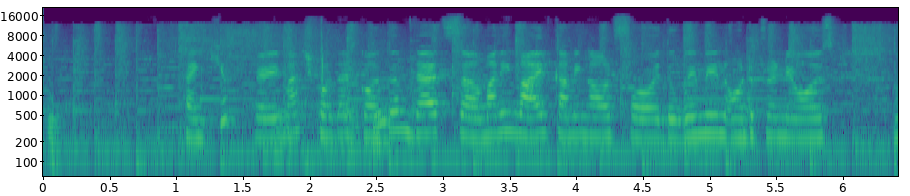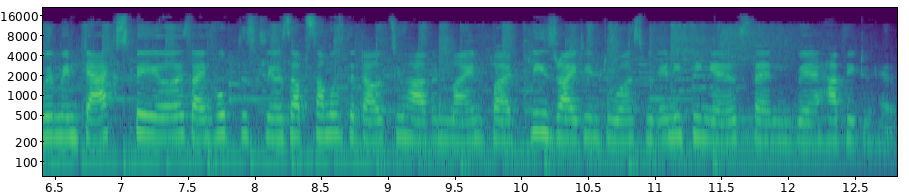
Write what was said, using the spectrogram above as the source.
too. Thank you very much for that, Thank Gautam. That's uh, Money Mile coming out for the women entrepreneurs, women taxpayers. I hope this clears up some of the doubts you have in mind, but please write in to us with anything else and we're happy to help.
